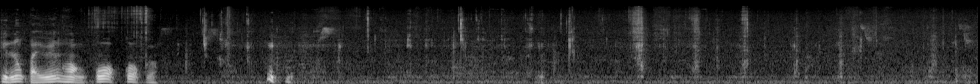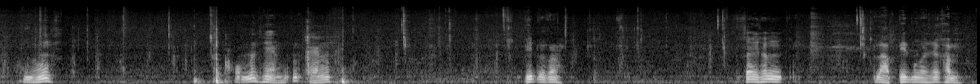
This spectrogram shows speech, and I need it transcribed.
กินลงไปเว้งห้องโกกโกกอยู่อื้อหือผมมันแห้งมันแข็ง ปิดไว้ก่อน ใส่ทั้งลาบปิดมันก่อนสักคำ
